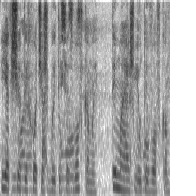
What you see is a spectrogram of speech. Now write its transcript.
Якщо ти хочеш битися з вовками, ти маєш бути вовком.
